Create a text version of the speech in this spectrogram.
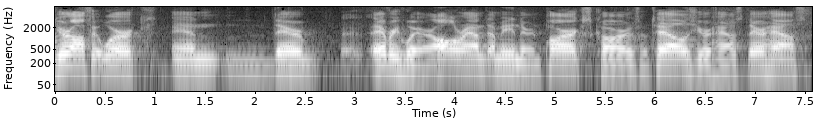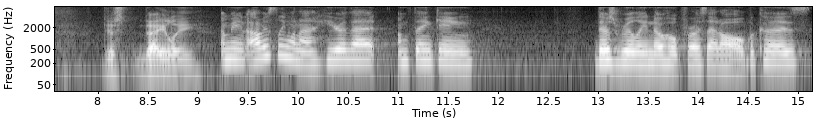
you're off at work and they're everywhere, all around. I mean, they're in parks, cars, hotels, your house, their house, just daily. I mean, obviously, when I hear that, I'm thinking there's really no hope for us at all because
